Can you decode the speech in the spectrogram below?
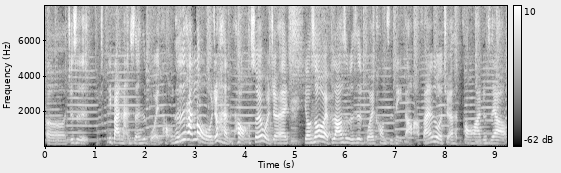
呃，就是一般男生是不会痛，可是他弄我就很痛，所以我觉得有时候我也不知道是不是不会控制力道啊，反正如果觉得很痛的话，就是要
